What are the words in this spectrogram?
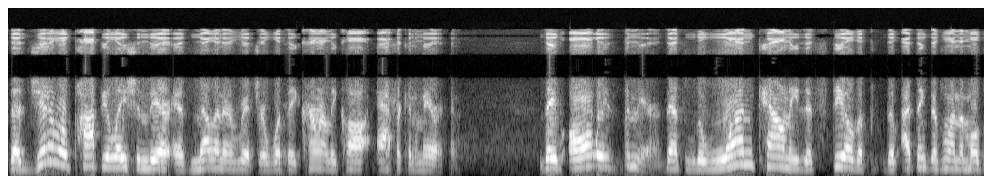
the general population there is melanin rich, or what they currently call African American. They've always been there. That's the one county that's still the, the I think that's one of the most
